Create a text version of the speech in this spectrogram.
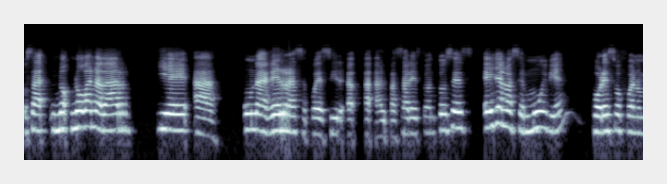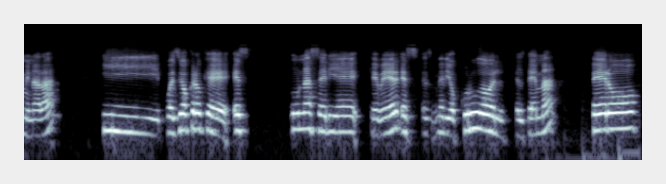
o sea, no, no van a dar pie a una guerra, se puede decir, al pasar esto. Entonces, ella lo hace muy bien, por eso fue nominada. Y pues yo creo que es una serie que ver, es, medio crudo el, tema, pero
